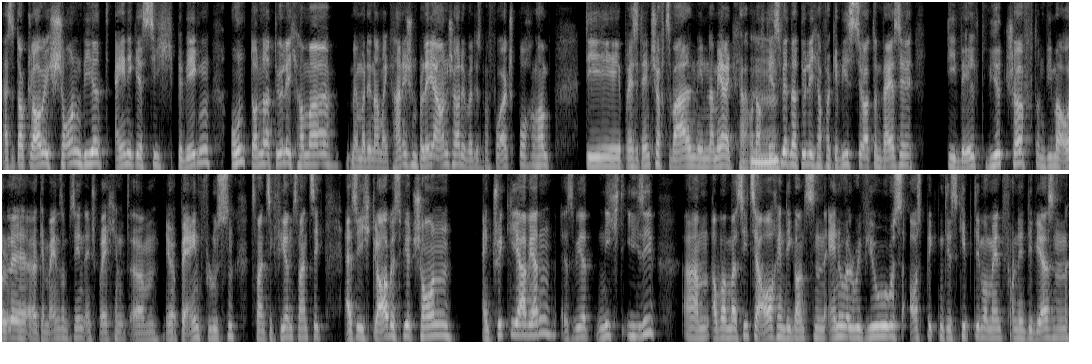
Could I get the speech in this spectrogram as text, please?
Also da glaube ich schon wird einiges sich bewegen und dann natürlich haben wir, wenn man den amerikanischen Player anschaut, über das wir vorher gesprochen haben, die Präsidentschaftswahlen in Amerika und mhm. auch das wird natürlich auf eine gewisse Art und Weise die Weltwirtschaft und wie wir alle äh, gemeinsam sind, entsprechend ähm, ja, beeinflussen 2024. Also ich glaube, es wird schon ein tricky Jahr werden. Es wird nicht easy, ähm, aber man sieht es ja auch in die ganzen Annual Reviews, Ausblicken, die es gibt im Moment von den diversen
